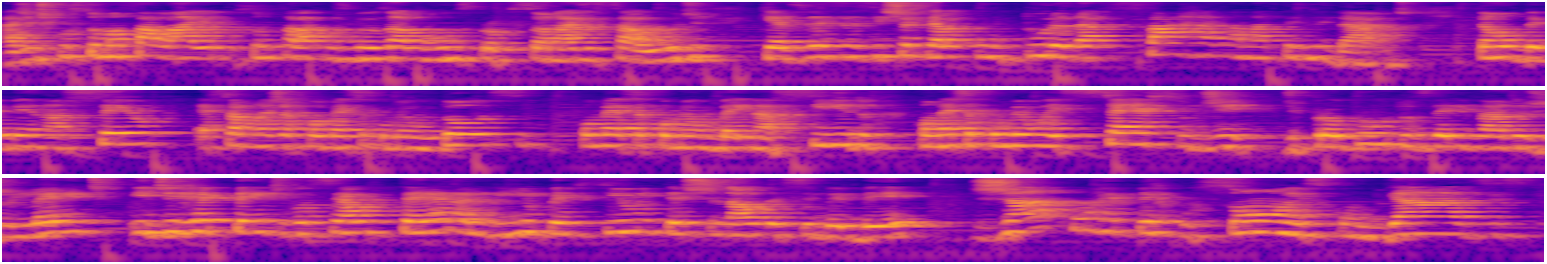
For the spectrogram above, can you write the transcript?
A gente costuma falar, eu costumo falar com os meus alunos profissionais da saúde, que às vezes existe aquela cultura da farra na maternidade. Então o bebê nasceu, essa mãe já começa a comer um doce, começa a comer um bem-nascido, começa a comer um excesso de, de produtos derivados de leite e de repente você altera ali o perfil intestinal desse bebê, já com repercussões, com gases,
